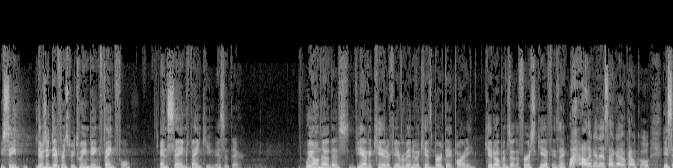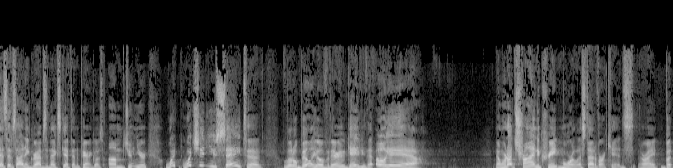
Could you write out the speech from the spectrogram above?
You see, there's a difference between being thankful and saying thank you, isn't there? We all know this. If you have a kid or if you've ever been to a kid's birthday party, Kid opens up the first gift and he's like, wow, look at this. I got, how cool. He sets it aside and he grabs the next gift. And the parent goes, um, Junior, what, what should you say to little Billy over there who gave you that? Oh, yeah, yeah, yeah. Now, we're not trying to create moralists out of our kids, all right? But,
